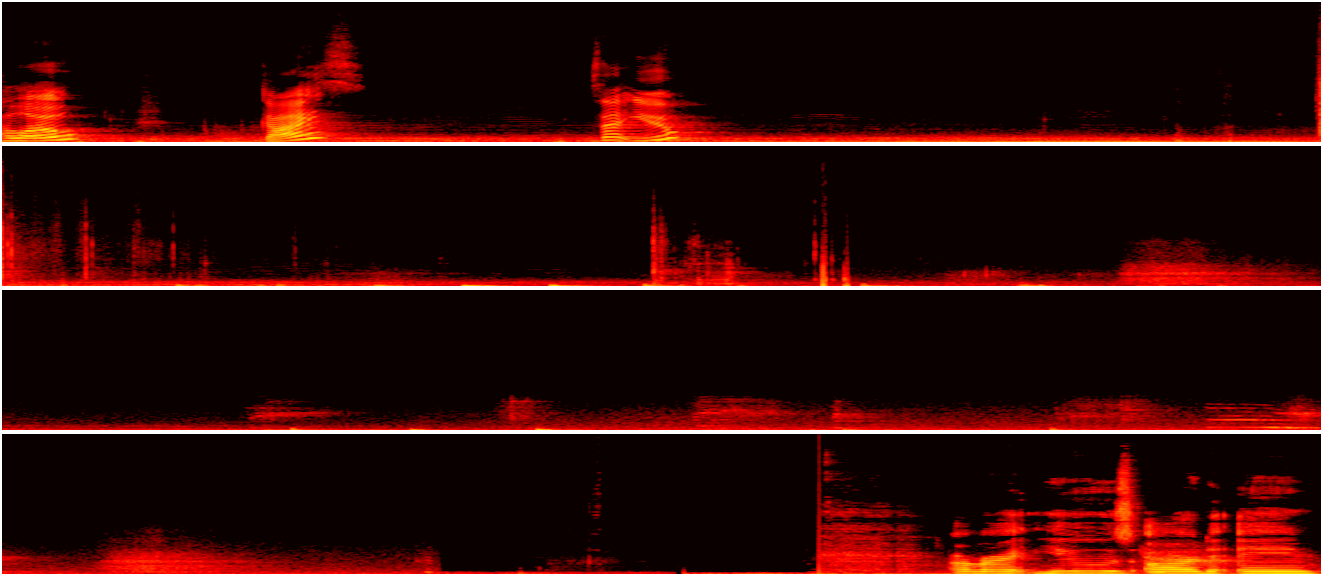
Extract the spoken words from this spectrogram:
Hello? Guys? Is that you? Alright, use R to aim.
